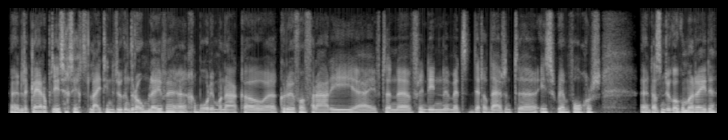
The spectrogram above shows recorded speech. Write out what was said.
eh, Leclerc op het eerste gezicht leidt hij natuurlijk een droomleven. Geboren in Monaco, eh coureur van Ferrari. Hij heeft een vriendin met 30.000 eh, Instagram-volgers. Dat is natuurlijk ook om een reden.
